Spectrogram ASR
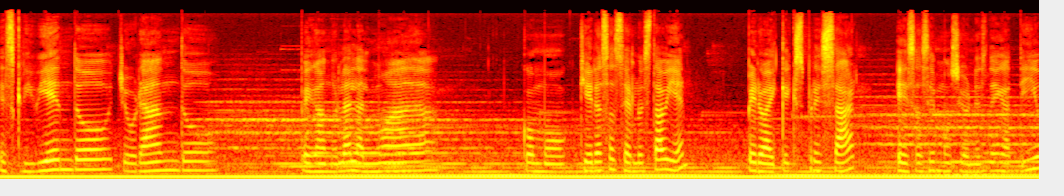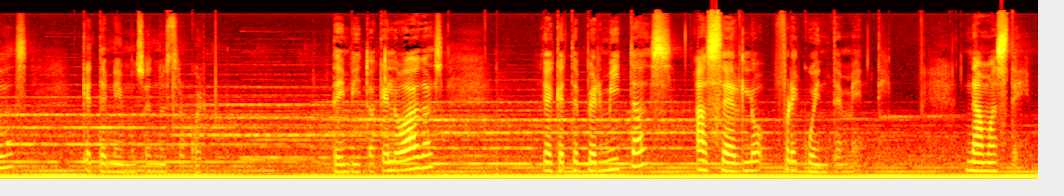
Escribiendo, llorando, pegándole a la almohada, como quieras hacerlo está bien, pero hay que expresar esas emociones negativas que tenemos en nuestro cuerpo. Te invito a que lo hagas y a que te permitas hacerlo frecuentemente. Namaste.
